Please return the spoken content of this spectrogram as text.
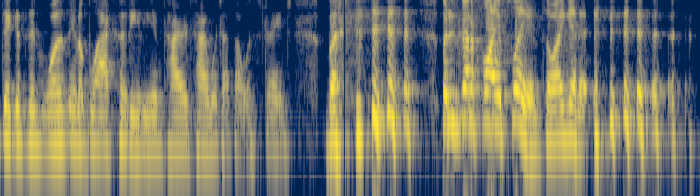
Dickinson was in a black hoodie the entire time, which I thought was strange, but but he's got to fly a plane, so I get it.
